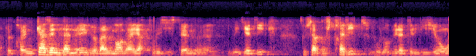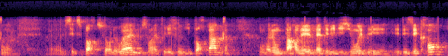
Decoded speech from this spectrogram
à peu près une quinzaine d'années globalement derrière tous les systèmes euh, médiatiques. Tout ça bouge très vite. Aujourd'hui, la télévision euh, euh, s'exporte sur le web, sur la téléphonie portable. On va donc parler de la télévision et des, écrans.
